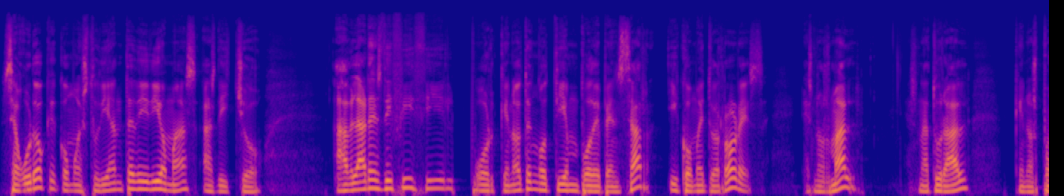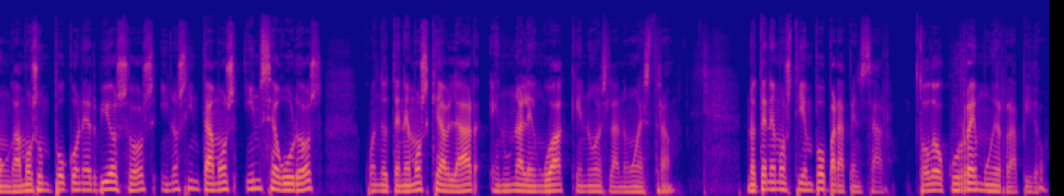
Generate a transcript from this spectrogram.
Seguro que como estudiante de idiomas has dicho, hablar es difícil porque no tengo tiempo de pensar y cometo errores. Es normal, es natural que nos pongamos un poco nerviosos y nos sintamos inseguros cuando tenemos que hablar en una lengua que no es la nuestra. No tenemos tiempo para pensar, todo ocurre muy rápido.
